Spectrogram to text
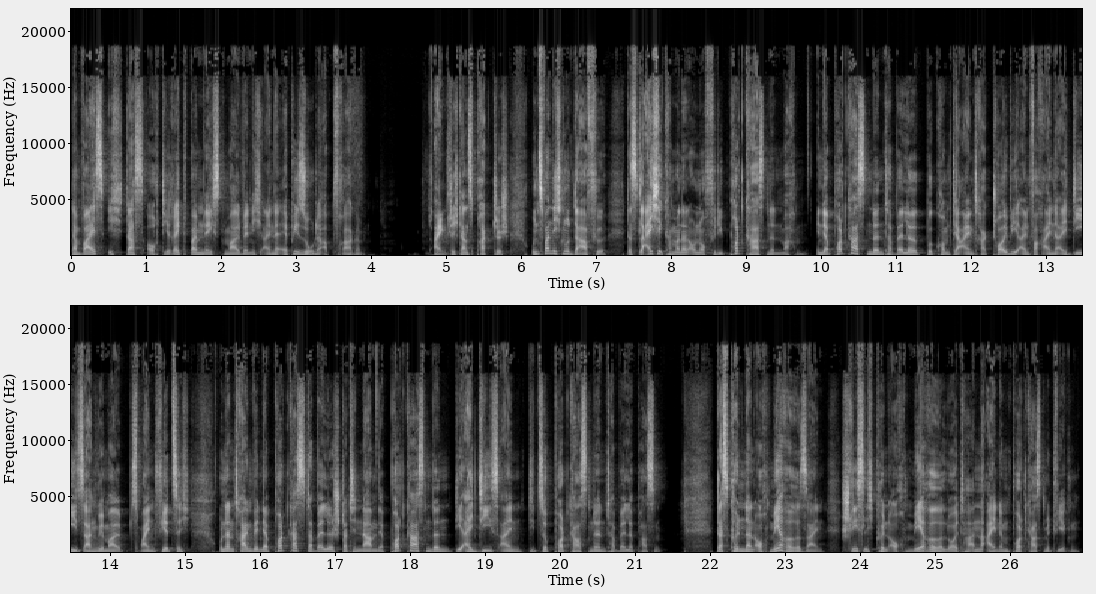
dann weiß ich das auch direkt beim nächsten Mal, wenn ich eine Episode abfrage. Eigentlich ganz praktisch. Und zwar nicht nur dafür. Das gleiche kann man dann auch noch für die Podcastenden machen. In der Podcastenden-Tabelle bekommt der Eintrag Toybi einfach eine ID, sagen wir mal 42. Und dann tragen wir in der Podcast-Tabelle statt den Namen der Podcastenden die IDs ein, die zur Podcastenden-Tabelle passen. Das können dann auch mehrere sein. Schließlich können auch mehrere Leute an einem Podcast mitwirken.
